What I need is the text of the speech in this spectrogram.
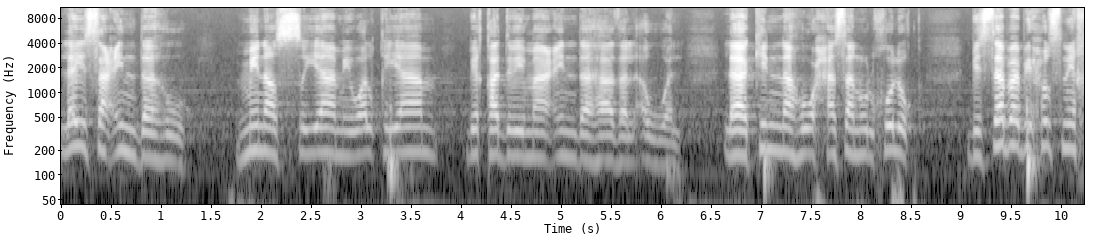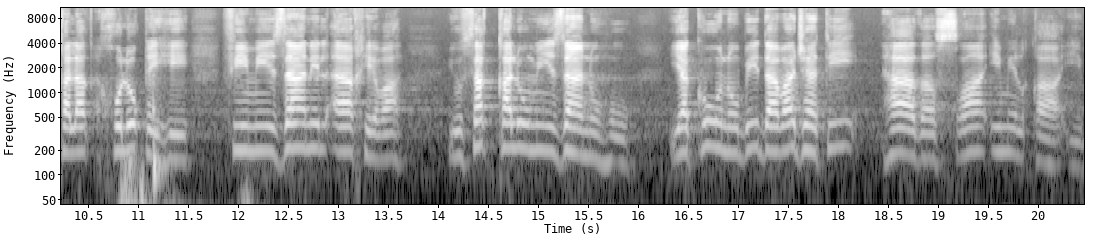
ليس عنده من الصيام والقيام بقدر ما عند هذا الأول لكنه حسن الخلق. بسبب حسن خلق خلقه في ميزان الآخرة يثقل ميزانه يكون بدرجة هذا الصائم القائم.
